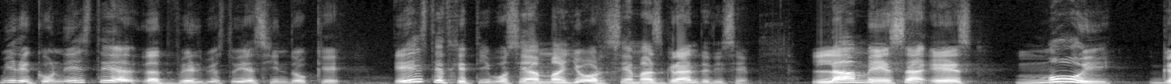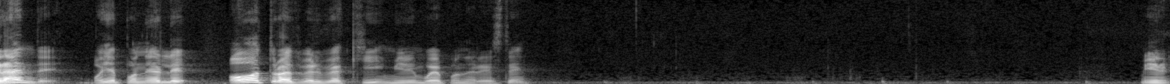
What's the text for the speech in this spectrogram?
Miren, con este adverbio estoy haciendo que este adjetivo sea mayor, sea más grande. Dice, la mesa es muy grande. Voy a ponerle otro adverbio aquí. Miren, voy a poner este. Miren,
